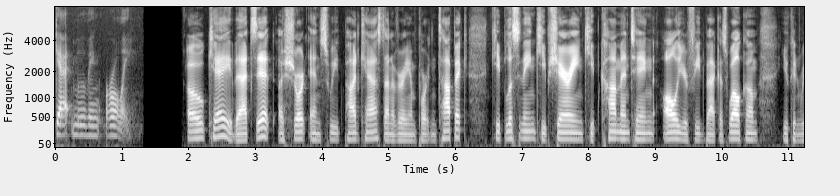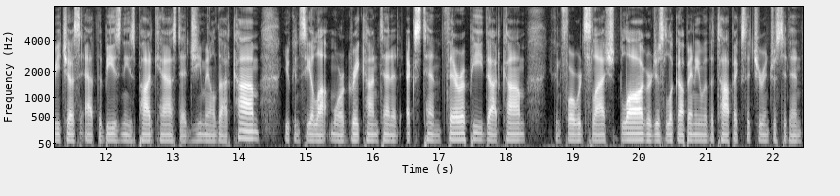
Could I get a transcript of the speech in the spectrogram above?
get moving early. Okay, that's it. A short and sweet podcast on a very important topic. Keep listening, keep sharing, keep commenting. All your feedback is welcome. You can reach us at the Bees Knees Podcast at gmail.com. You can see a lot more great content at x10therapy.com. You can forward slash blog or just look up any of the topics that you're interested in.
